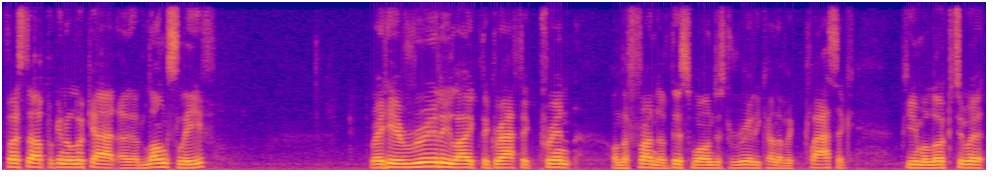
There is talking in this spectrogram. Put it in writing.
First up, we're going to look at a long sleeve. Right here, really like the graphic print on the front of this one, just really kind of a classic Puma look to it.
